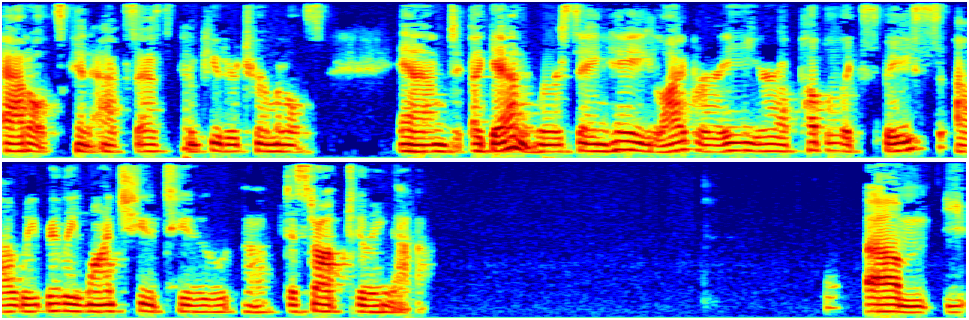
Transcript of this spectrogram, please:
adults can access computer terminals. And again, we're saying, hey, library, you're a public space. Uh, we really want you to uh, to stop doing that. Um, you,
